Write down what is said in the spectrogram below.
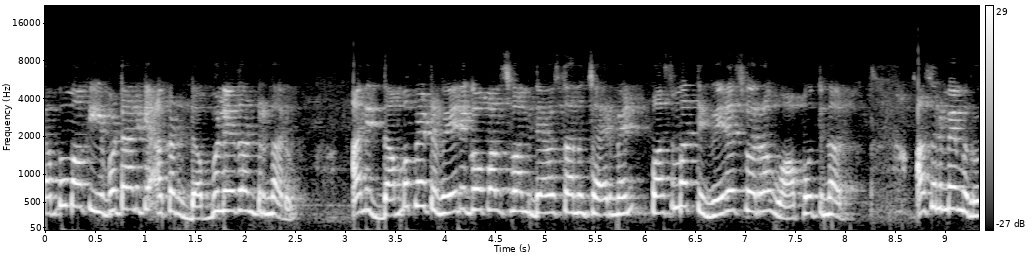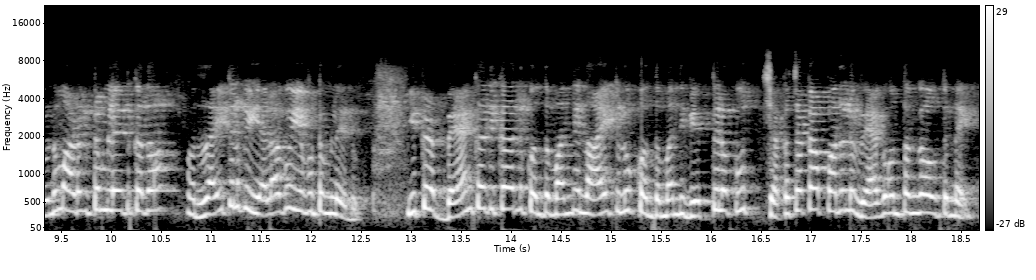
డబ్బు మాకు ఇవ్వటానికి అక్కడ డబ్బు లేదంటున్నారు అని దమ్మపేట వేణుగోపాల స్వామి దేవస్థానం చైర్మన్ పసుమర్తి వీరేశ్వరరావు వాపోతున్నారు అసలు మేము రుణం అడగటం లేదు కదా. రైతులకు ఎలాగో ఇవ్వటం లేదు. ఇక్కడ బ్యాంక్ అధికారులు కొంతమంది నాయకులు కొంతమంది వ్యక్తులకు చకచకా పనులు వేగవంతంగా అవుతున్నాయి.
